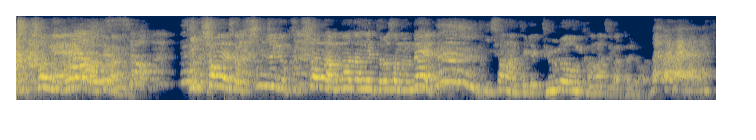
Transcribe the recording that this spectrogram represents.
구청에 맡겨갑니다. 구청에서 숨죽이고 구청 앞마당에 들어섰는데 이상한 되게 더러운 강아지가 달려와요.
